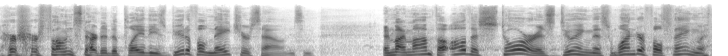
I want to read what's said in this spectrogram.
her, her phone started to play these beautiful nature sounds. And, and my mom thought, oh, the store is doing this wonderful thing with.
